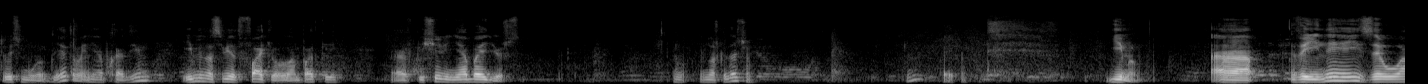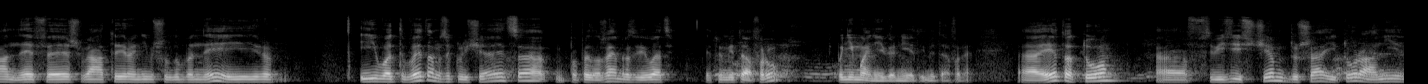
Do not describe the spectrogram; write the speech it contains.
тьму, для этого необходим именно свет факела лампадкой э, в пещере не обойдешься. Ну, немножко дальше. Поехали. Гимл. А, Вейней, зеуа, нефеш, ватыра, нимшулубанейр. И вот в этом заключается, продолжаем развивать эту метафору, понимание, вернее, этой метафоры. А, это то, а, в связи с чем душа и Тора, они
